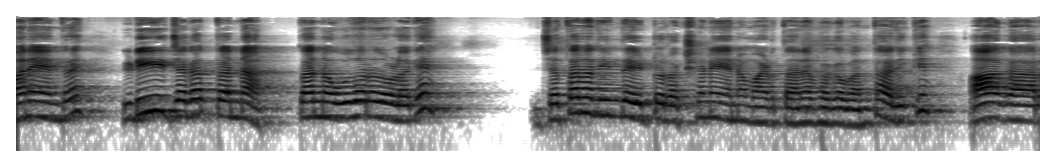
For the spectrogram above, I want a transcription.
ಮನೆ ಅಂದರೆ ಇಡೀ ಜಗತ್ತನ್ನು ತನ್ನ ಉದರದೊಳಗೆ ಜತನದಿಂದ ಇಟ್ಟು ರಕ್ಷಣೆಯನ್ನು ಮಾಡ್ತಾನೆ ಭಗವಂತ. ಅದಕ್ಕೆ ಆಗಾರ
